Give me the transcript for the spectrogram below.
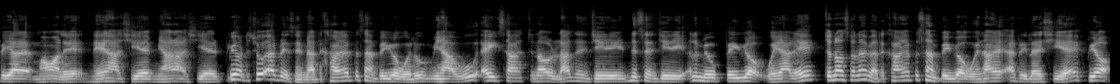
ပေးရတဲ့အမောင်းကလည်းနဲတာရှိရဲများတာရှိရဲပြီးတော့တချို့ app တွေဆိုရင်များတခါတည်းပတ်စံပေးပြီးတော့ဝယ်လို့မရဘူးအဲ့ဒီစားကျွန်တော်တို့လစဉ်ကြီးတွေနှစ်စဉ်ကြီးတွေအဲ့လိုမျိုးပေးပြီးတော့ဝယ်ရတယ်ကျွန်တော်ဆိုလည်းဗျာတခါတည်းပတ်စံပေးပြီးတော့ဝယ်ထားတဲ့ app တွေလည်းရှိရဲပြီးတော့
